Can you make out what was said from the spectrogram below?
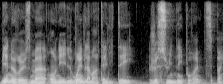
Bien heureusement, on est loin de la mentalité je suis né pour un petit pain.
